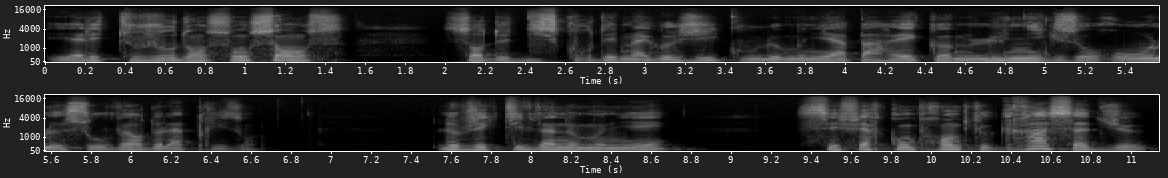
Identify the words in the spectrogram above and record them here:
et elle est toujours dans son sens, sorte de discours démagogique où l'aumônier apparaît comme l'unique Zorro, le sauveur de la prison. L'objectif d'un aumônier, c'est faire comprendre que grâce à Dieu,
